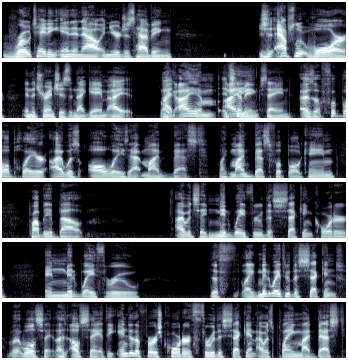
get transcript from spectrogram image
rotating in and out, and you're just having just absolute war in the trenches in that game. I Like I, am, It's I, gonna be insane. as a football player, I was always at my best. Like my best football came probably about, I would say, midway through the second quarter and midway through the th- like midway through the second. We'll say I'll say at the end of the first quarter through the second, I was playing my best,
